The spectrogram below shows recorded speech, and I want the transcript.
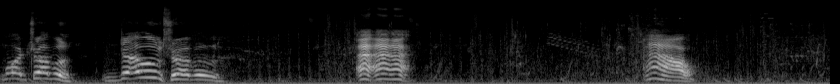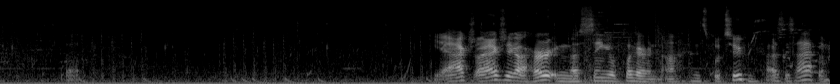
More trouble! Double trouble! Ah, ah, ah! Ow! Yeah, actually, I actually got hurt in a single player in, uh, in Splatoon. How does this happen?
